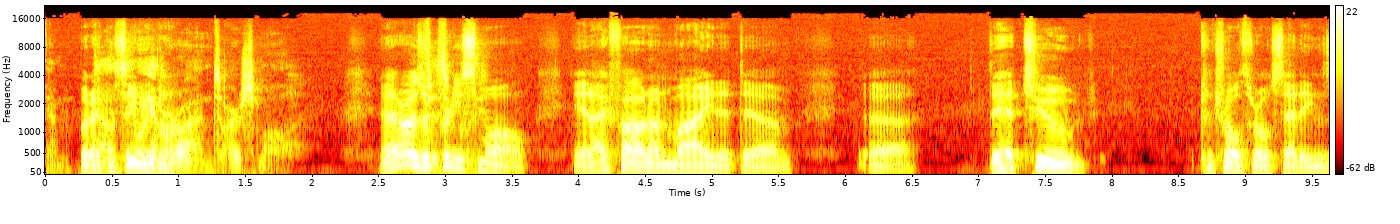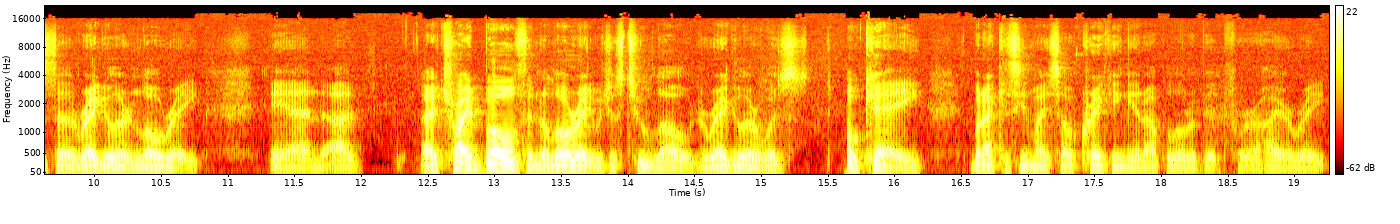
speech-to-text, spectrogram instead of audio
Yeah. But I can see the where can- ailerons are small. And arrows are pretty small. And I found on mine that um, uh, they had two control throw settings, the regular and low rate. And uh, I tried both, and the low rate was just too low. The regular was okay, but I could see myself cranking it up a little bit for a higher rate.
